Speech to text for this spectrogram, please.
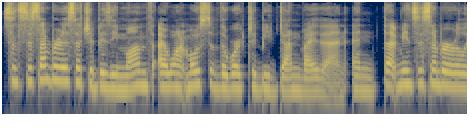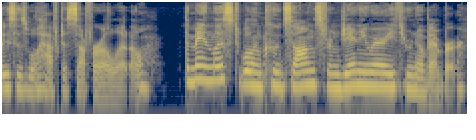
Since December is such a busy month, I want most of the work to be done by then, and that means December releases will have to suffer a little. The main list will include songs from January through November.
